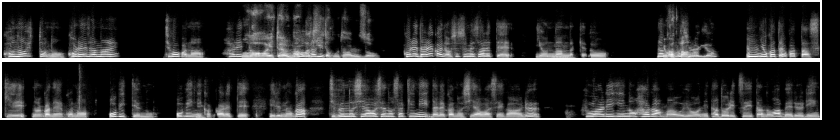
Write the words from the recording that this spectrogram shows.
この人の？これじゃない？違うかな？針小と川糸やろ。なんんか聞いたことあるぞ。これ誰かにおすすめされて読んだんだけど、なんかよか面白いよ。うん、よかったよかった。好き。なんかね、この帯っていうの？帯に書かれているのが、自分の幸せの先に誰かの幸せがある。ふわりぎの歯が舞うようにたどり着いたのはベルリン。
